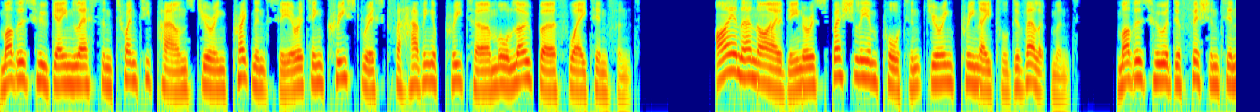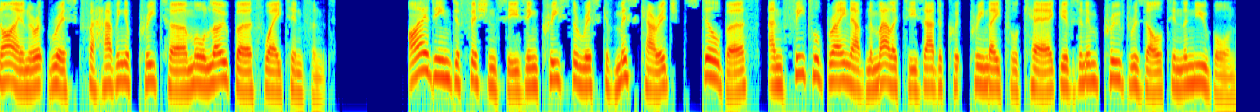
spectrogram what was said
Mothers who gain less than 20 pounds during pregnancy are at increased risk for having a preterm or low birth weight infant. Iron and iodine are especially important during prenatal development. Mothers who are deficient in iron are at risk for having a preterm or low birth weight infant. Iodine deficiencies increase the risk of miscarriage, stillbirth, and fetal brain abnormalities. Adequate prenatal care gives an improved result in the newborn.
